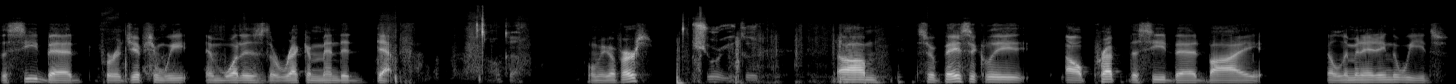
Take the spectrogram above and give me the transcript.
the seed bed for Egyptian wheat and what is the recommended depth? Okay. Want me to go first? Sure, you could. Um, so basically, I'll prep the seed bed by eliminating the weeds.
